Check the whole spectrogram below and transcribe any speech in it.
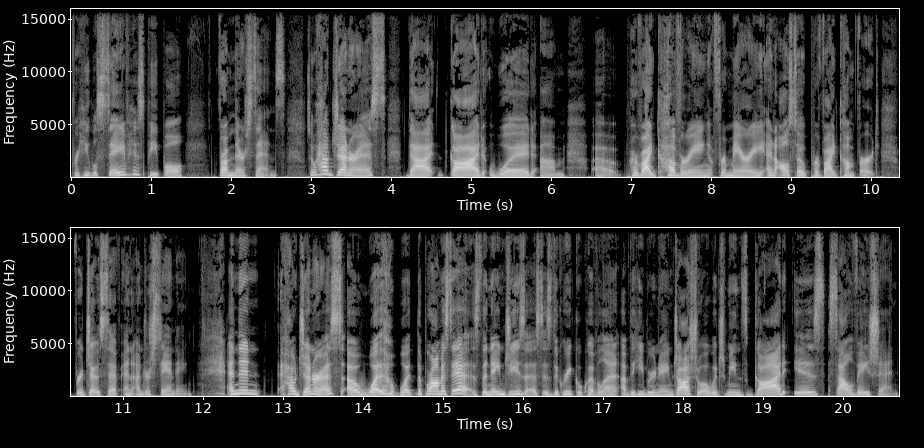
for he will save his people from their sins. So, how generous that God would um, uh, provide covering for Mary and also provide comfort for Joseph and understanding. And then how generous uh, what what the promise is. The name Jesus is the Greek equivalent of the Hebrew name Joshua, which means God is salvation.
